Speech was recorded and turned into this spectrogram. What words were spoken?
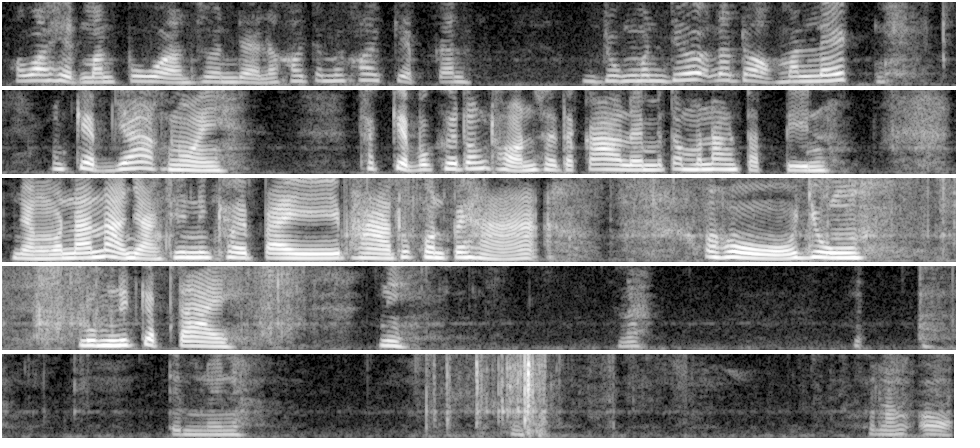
เพราะว่าเห็ดมันปูอะส่วนใหญ่แล้วเขาจะไม่ค่อยเก็บกัน ยุงมันเยอะแล้วดอกมันเล็ก มันเก็บยากหน่อย ถ้าเก็บก็คือต้องถอนใส่ตะกร้าเลยไม่ต้องมานั่งตัดตีน อย่างวันนั้นอะ อย่างที่นี่เคยไปพาทุกคนไปหาโอ้โห ยุงลุมนี้เกือบตาย นี่นะเต็มเลยเนี่ยกำลังออก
